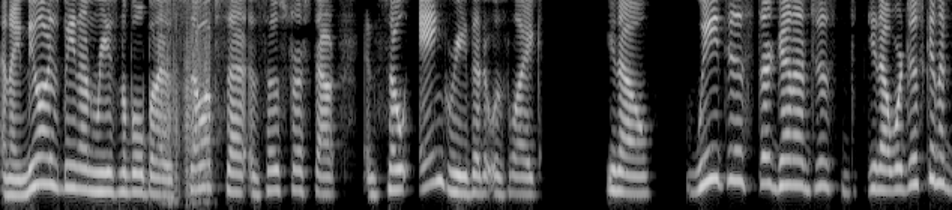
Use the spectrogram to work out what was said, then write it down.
and I knew I was being unreasonable, but I was so upset and so stressed out and so angry that it was like, you know, we just are gonna just, you know, we're just gonna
